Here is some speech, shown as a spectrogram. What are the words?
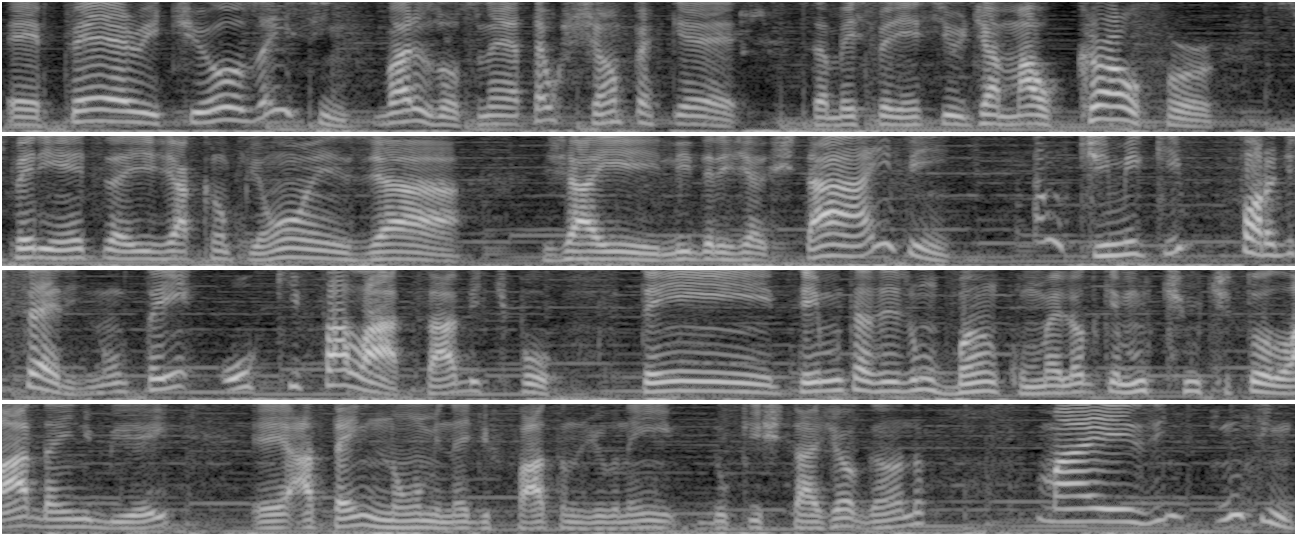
é, Perry, Tioso, aí sim, vários outros, né, até o Champer, que é também experiência, e o Jamal Crawford, experientes aí, já campeões, já, já aí líderes já está, enfim, é um time que fora de série, não tem o que falar, sabe? Tipo, tem, tem muitas vezes um banco melhor do que muito time titular da NBA, é, até em nome, né? De fato, não digo nem do que está jogando, mas enfim,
